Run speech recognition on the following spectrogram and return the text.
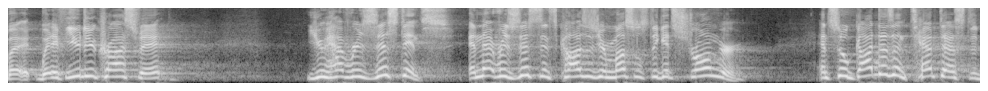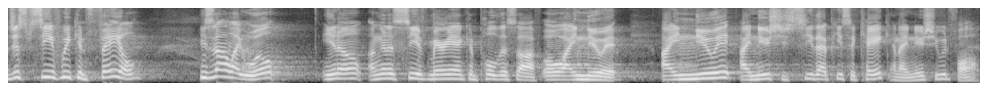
But, but if you do CrossFit, you have resistance, and that resistance causes your muscles to get stronger. And so God doesn't tempt us to just see if we can fail. He's not like, well, you know, I'm going to see if Marianne can pull this off. Oh, I knew it. I knew it. I knew she'd see that piece of cake, and I knew she would fall.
